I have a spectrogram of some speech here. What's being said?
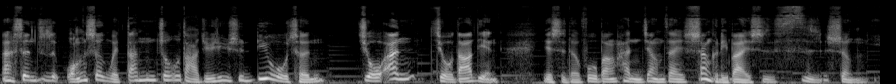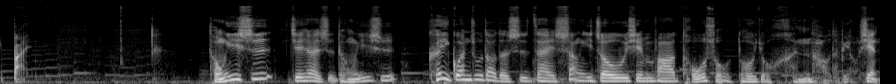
那甚至王胜伟单周打局率是六成九安九打点，也使得富邦悍将在上个礼拜是四胜一败。统一师接下来是统一师，可以关注到的是，在上一周先发投手都有很好的表现。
